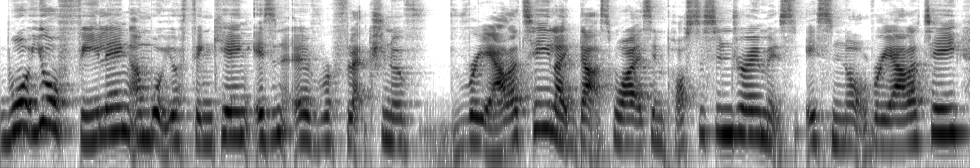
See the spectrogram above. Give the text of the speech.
what you're feeling and what you're thinking isn't a reflection of reality. Like that's why it's imposter syndrome. It's it's not reality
